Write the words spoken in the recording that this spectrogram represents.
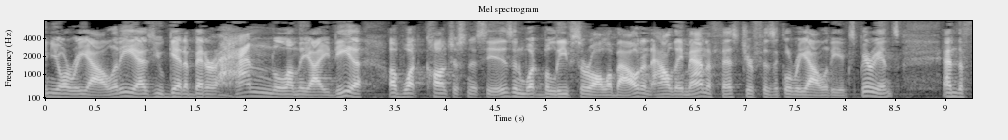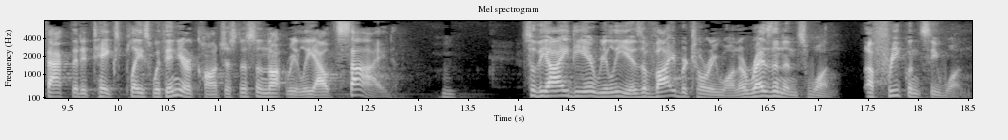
in your reality as you get a better handle on the idea of what consciousness is and what beliefs are all about and how they manifest your physical reality experience and the fact that it takes place within your consciousness and not really outside. So the idea really is a vibratory one, a resonance one, a frequency one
